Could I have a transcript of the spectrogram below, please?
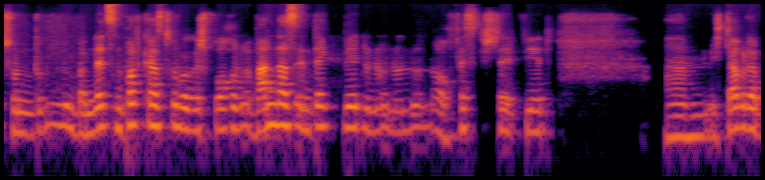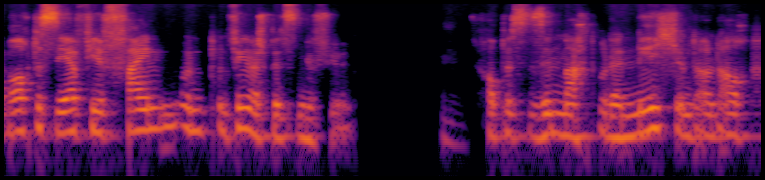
schon beim letzten Podcast drüber gesprochen, wann das entdeckt wird und, und, und auch festgestellt wird. Ähm, ich glaube, da braucht es sehr viel Fein- und, und Fingerspitzengefühl. Mhm. Ob es Sinn macht oder nicht und, und auch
